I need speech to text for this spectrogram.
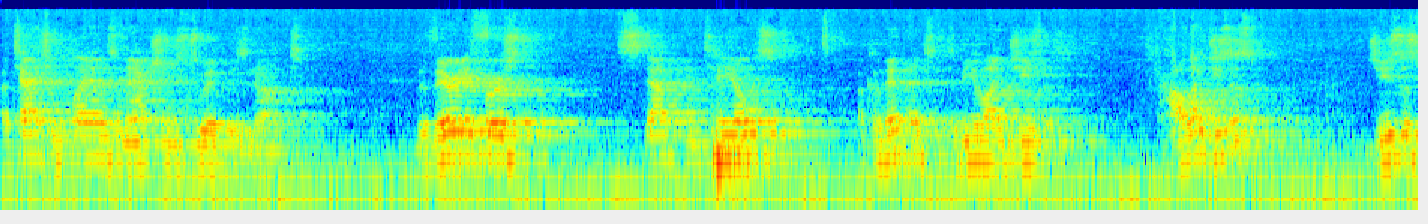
Attaching plans and actions to it is not. The very first step entails a commitment to be like Jesus. How like Jesus? Jesus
